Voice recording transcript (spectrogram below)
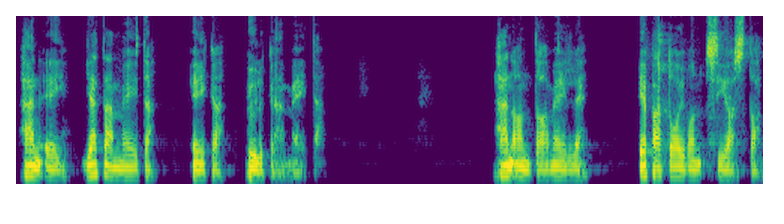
Hän ei jätä meitä eikä hylkää meitä. Hän antaa meille epätoivon sijasta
